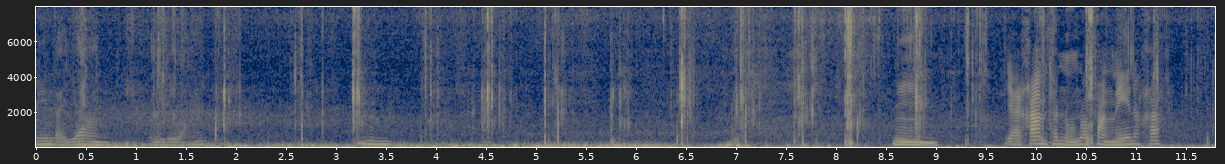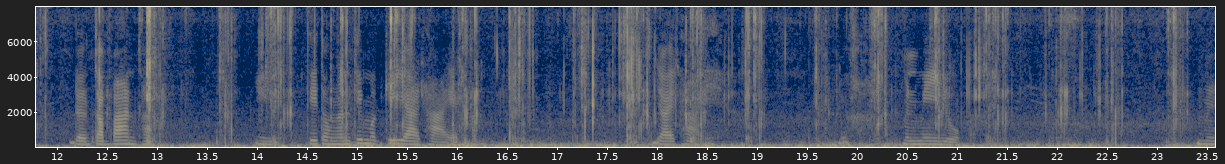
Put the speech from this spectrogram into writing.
มีหลายอย่างมันเหลืองอืมนี่ยายข้ามถนนมาฝั่งนี้นะคะ เดินกลับบ้านค่ะนี่ ที่ตรงนั้นที่เมื่อกี้ยายถ่ายอะค่ะ ยายถ่ายนี่ค่ะ มันมีอยู่มี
